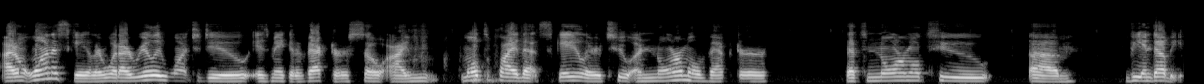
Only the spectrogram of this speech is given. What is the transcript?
I don't want a scalar. What I really want to do is make it a vector. So I multiply that scalar to a normal vector that's normal to um, v and w.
